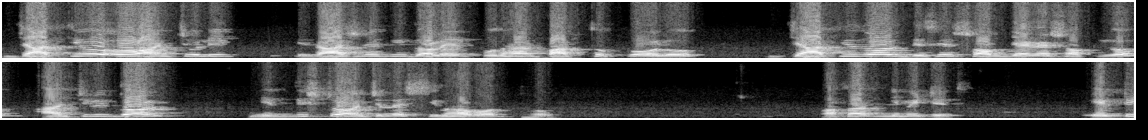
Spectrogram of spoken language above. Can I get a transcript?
জাতীয় ও আঞ্চলিক রাজনৈতিক দলের প্রধান পার্থক্য হলো, জাতীয় দল দেশের সব জায়গায় সক্রিয়, আঞ্চলিক দল নির্দিষ্ট অঞ্চলে সীমাবদ্ধ। অর্থাৎ লিমিটেড একটি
